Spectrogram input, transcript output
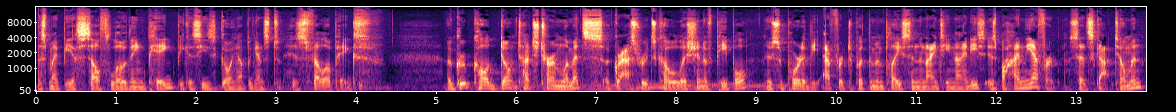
This might be a self loathing pig because he's going up against his fellow pigs. A group called Don't Touch Term Limits, a grassroots coalition of people who supported the effort to put them in place in the 1990s, is behind the effort, said Scott Tillman.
